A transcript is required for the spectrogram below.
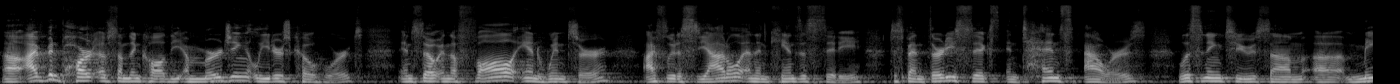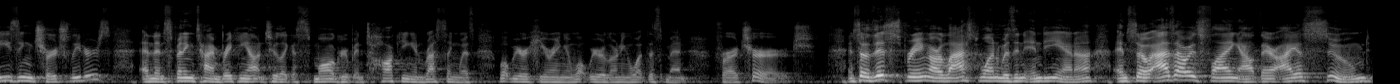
uh, I've been part of something called the Emerging Leaders Cohort. And so, in the fall and winter, I flew to Seattle and then Kansas City to spend 36 intense hours listening to some uh, amazing church leaders and then spending time breaking out into like a small group and talking and wrestling with what we were hearing and what we were learning and what this meant for our church. And so this spring, our last one was in Indiana. And so as I was flying out there, I assumed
